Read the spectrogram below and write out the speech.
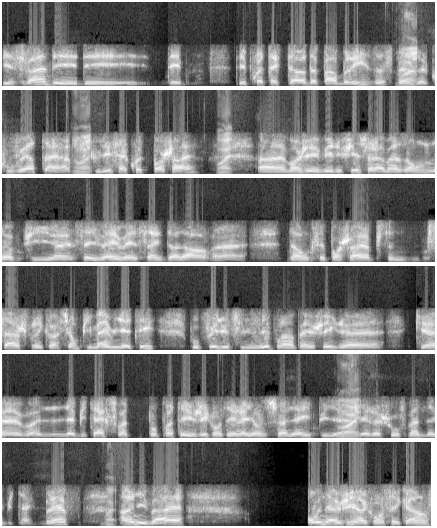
Il se vend des, des, des, des protecteurs de pare-brise, des espèces Ouais. de couvertes articulées. Ça coûte pas cher. Ouais. Euh, moi, j'ai vérifié sur Amazon, là, puis euh, c'est 20-25 dollars, euh, donc c'est pas cher, puis c'est une sage précaution. Puis même l'été, vous pouvez l'utiliser pour empêcher que, l'habitacle soit pour protéger contre les rayons du soleil puis les réchauffements de l'habitacle. Bref, en hiver, on agit en conséquence,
